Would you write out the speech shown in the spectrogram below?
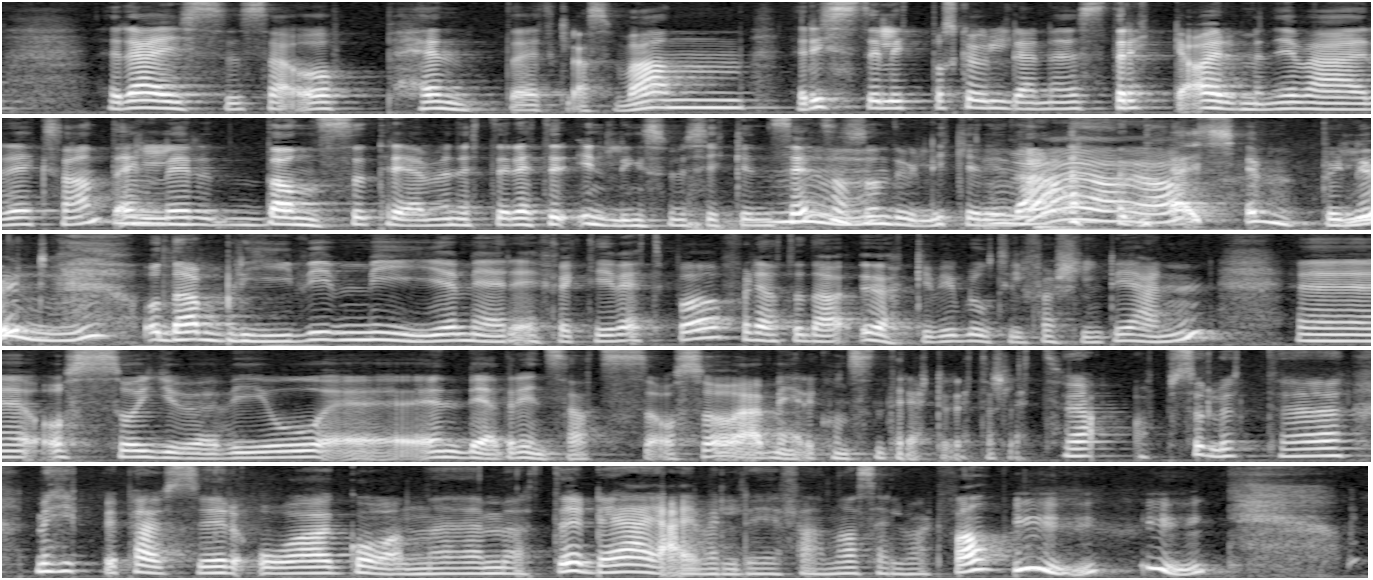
reise seg opp hente et glass vann, riste litt på skuldrene, strekke armene i været, ikke sant? Mm. Eller danse tre minutter etter yndlingsmusikken sin, mm. sånn som du liker i dag. Ja, ja, ja. Det er kjempelurt. Mm. Og da blir vi mye mer effektive etterpå, for da øker vi blodtilførselen til hjernen. Eh, og så gjør vi jo eh, en bedre innsats også, og er mer konsentrerte, rett og slett. Ja, absolutt. Eh, med hyppige pauser og gående møter, det er jeg veldig fan av selv selv, i hvert fall. Mm, mm.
